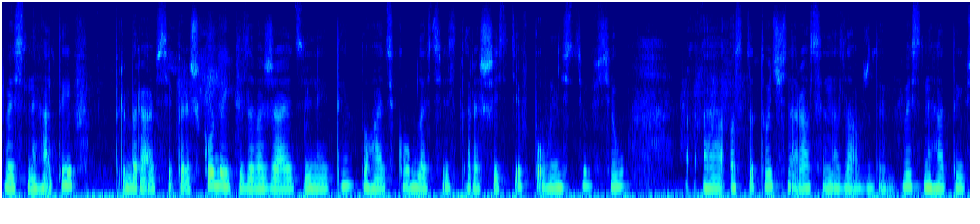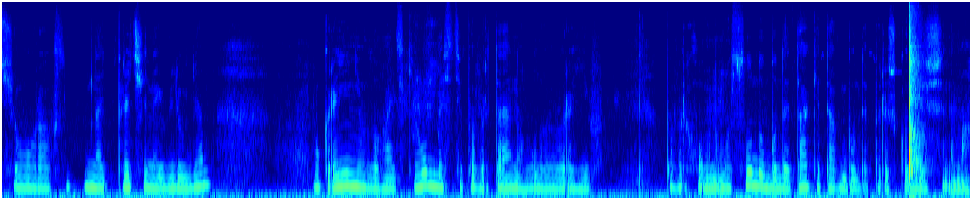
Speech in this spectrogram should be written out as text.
весь негатив, прибираю всі перешкоди, які заважають звільнити Луганську область від рашистів повністю всю е, остаточно раз і назавжди. Весь негатив, що ворог причинив людям в Україні, в Луганській області, повертаю на голови ворогів. По Верховному суду буде так і так буде. Перешкод більше нема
